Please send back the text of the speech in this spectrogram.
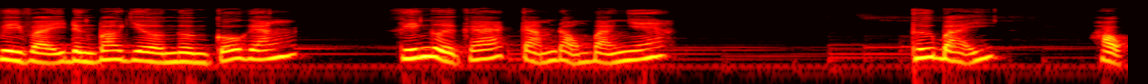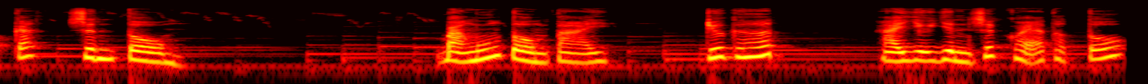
Vì vậy đừng bao giờ ngừng cố gắng, khiến người khác cảm động bạn nhé. Thứ bảy học cách sinh tồn. Bạn muốn tồn tại, trước hết, hãy giữ gìn sức khỏe thật tốt.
